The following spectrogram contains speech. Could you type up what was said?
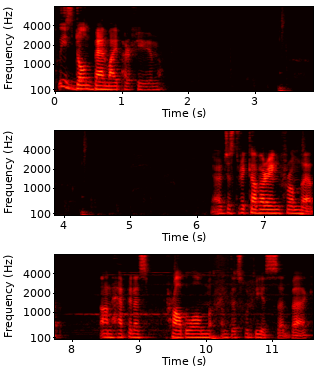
Please don't ban my perfume. They're just recovering from that unhappiness problem, and this would be a setback.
